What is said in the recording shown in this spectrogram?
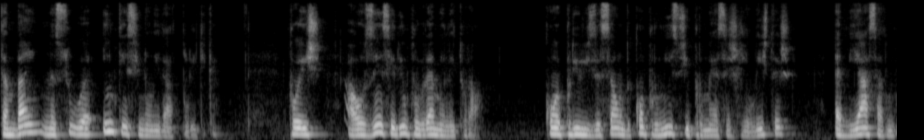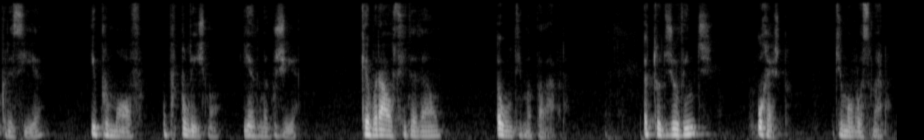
também na sua intencionalidade política, pois a ausência de um programa eleitoral com a priorização de compromissos e promessas realistas, ameaça a democracia e promove o populismo e a demagogia. Caberá ao cidadão a última palavra. A todos os ouvintes, o resto de uma boa semana.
